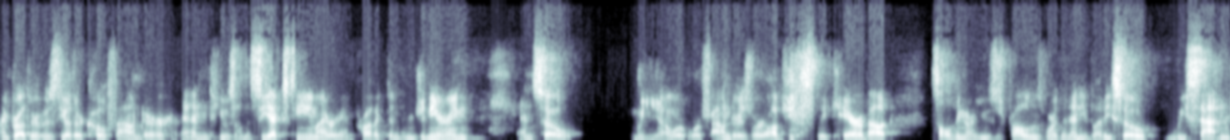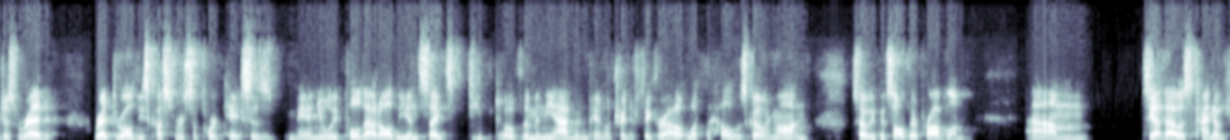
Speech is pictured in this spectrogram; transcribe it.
my brother, who's the other co-founder, and he was on the CX team. I ran product and engineering, and so we, you know, we're, we're founders. We're obviously care about solving our users' problems more than anybody. So we sat and just read read through all these customer support cases, manually pulled out all the insights, deep dove them in the admin panel, tried to figure out what the hell was going on, so we could solve their problem. Um, so yeah, that was kind of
